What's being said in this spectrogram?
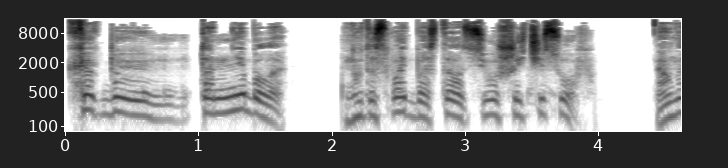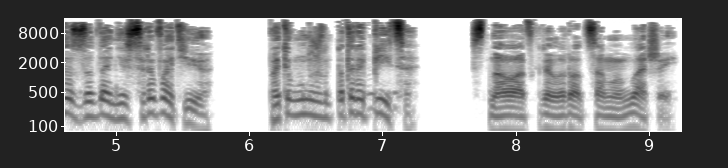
«Как бы там не было, но до свадьбы осталось всего шесть часов, а у нас задание срывать ее, поэтому нужно поторопиться», Снова открыл рот самый младший.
